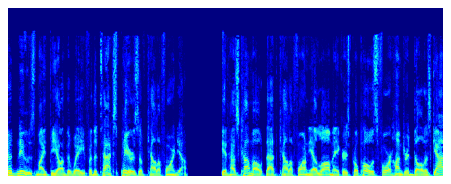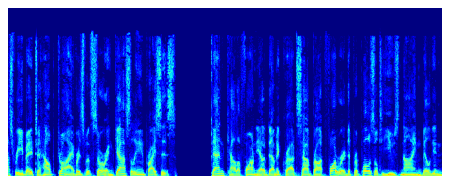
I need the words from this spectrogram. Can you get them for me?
good news might be on the way for the taxpayers of California. It has come out that California lawmakers propose $400 gas rebate to help drivers with soaring gasoline prices. Ten California Democrats have brought forward a proposal to use $9 billion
